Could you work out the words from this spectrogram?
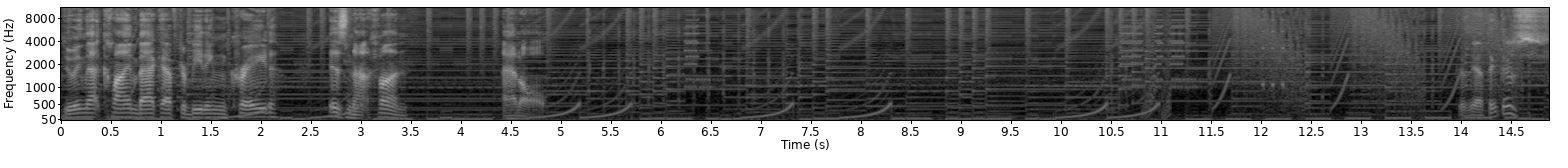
doing that climb back after beating Kraid is not fun. At all. Because yeah, I think there's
